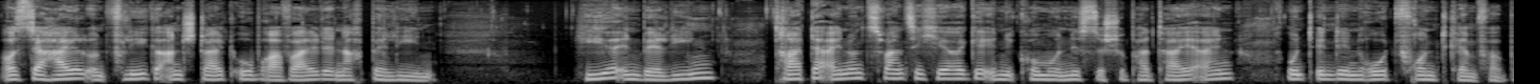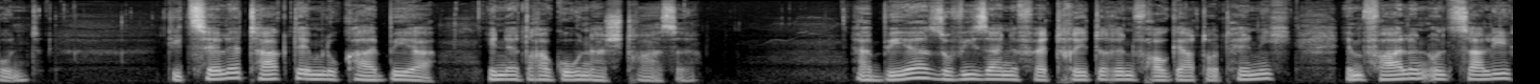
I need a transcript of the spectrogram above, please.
aus der Heil- und Pflegeanstalt Oberwalde nach Berlin. Hier in Berlin trat der 21-Jährige in die Kommunistische Partei ein und in den Rotfrontkämpferbund. Die Zelle tagte im Lokal Beer in der Dragonerstraße. Herr Beer sowie seine Vertreterin Frau Gertrud Hennig empfahlen uns Sally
